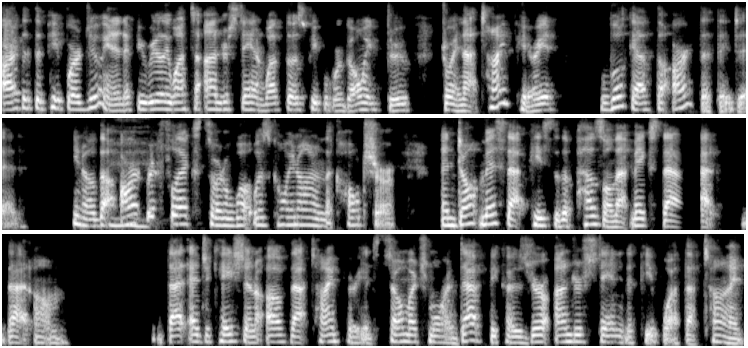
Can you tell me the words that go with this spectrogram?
art that the people are doing, and if you really want to understand what those people were going through during that time period, look at the art that they did. You know, the mm. art reflects sort of what was going on in the culture and don't miss that piece of the puzzle that makes that that, that um that education of that time period so much more in depth because you're understanding the people at that time.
